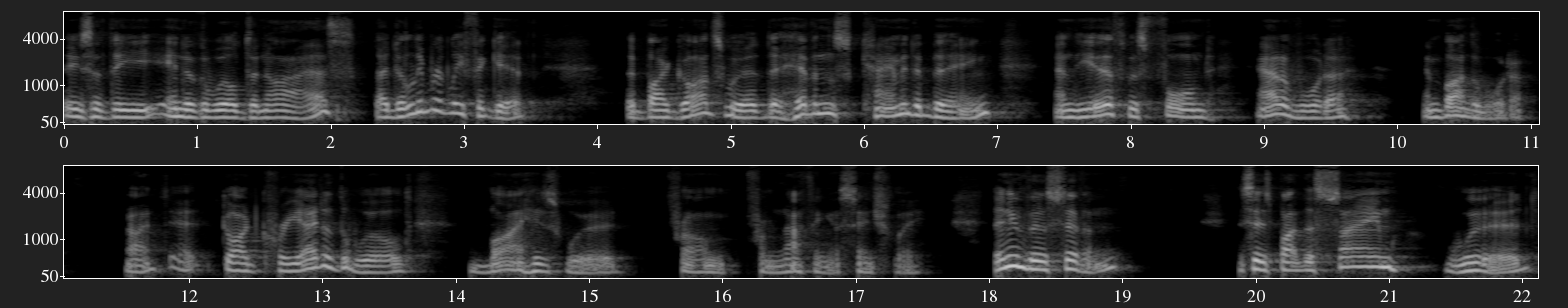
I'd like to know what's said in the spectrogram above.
these are the end of the world deniers, they deliberately forget that by God's word the heavens came into being and the earth was formed out of water and by the water. Right? Uh, God created the world by his word from, from nothing, essentially. Then in verse 7, it says, By the same word,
